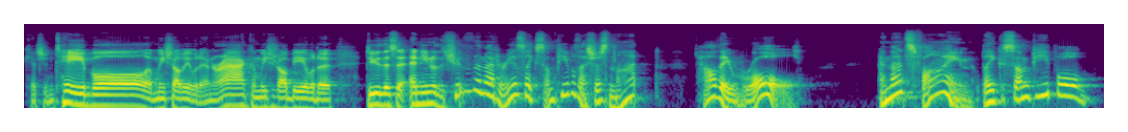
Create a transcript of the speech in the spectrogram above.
kitchen table and we should all be able to interact and we should all be able to do this. And you know, the truth of the matter is like some people that's just not how they roll. And that's fine. Like some people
